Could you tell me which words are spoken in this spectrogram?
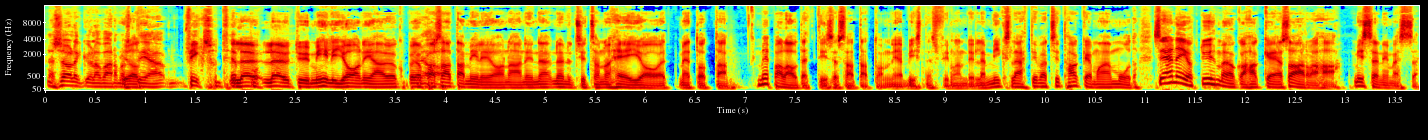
No se oli kyllä varmasti Jo- ihan ja Lö, löytyy miljoonia, jopa, jopa Joo. 100 miljoonaa, niin ne, ne nyt sitten sanoi, hei joo, että me, tota, me palautettiin se 100 tonnia Business Finlandille. Miksi lähtivät sitten hakemaan ja muuta? Sehän ei ole tyhmä, joka hakee ja saa rahaa. Missä nimessä?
